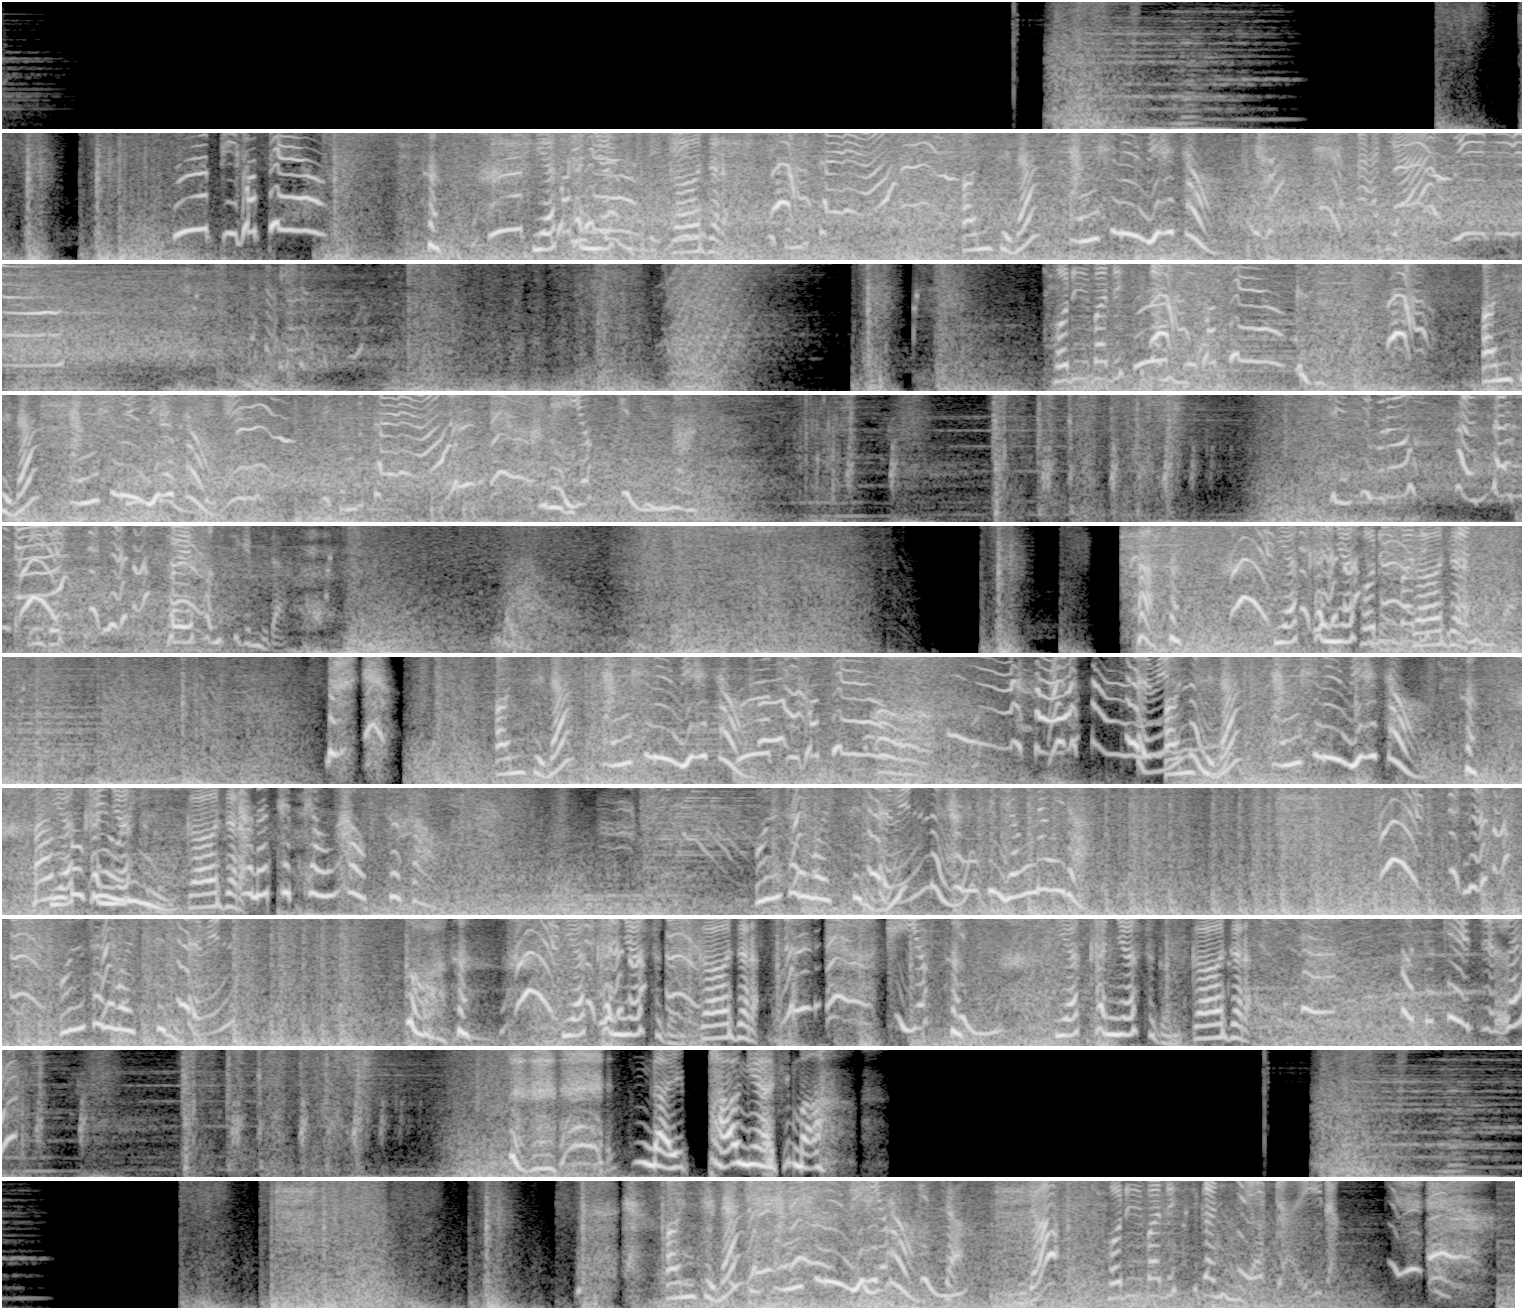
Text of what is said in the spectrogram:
비겁해요. 약한 녀석은 꺼져라. 지금부터예요. 언제나 당신을 위해서. 벌을 받을 시간입니다. 비겁해요. 언제나 당신을 위해서. 지금부터예요. 그럼 귀엽기는 진심으로 감사합니다. 이것이 저의 방식입니다. 하! 약한 녀석은 꺼져라. 언제나 당신을 위해서. 비겁해요. 언제나 당신을 위해서. 만복의 약한 오리 녀석은 꺼져라. 천하태평 하옵소서. 운상월출이 천지명랑이라. 운상월출이 약한 녀석은 꺼져라. 귀엽긴 약한 녀석은 꺼져라. 어떻게 해줄래? 날 방해하지 마. 언제나 당신을 위해서. 자 밀어 벌을 받을 시간입니다. 네가 이렇게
